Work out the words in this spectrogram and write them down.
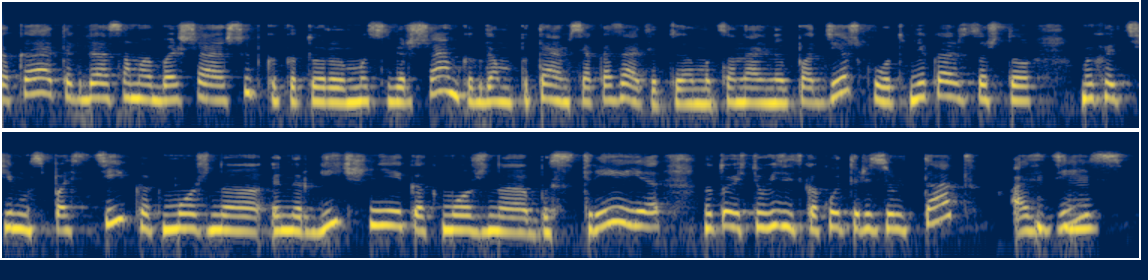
Какая тогда самая большая ошибка, которую мы совершаем, когда мы пытаемся оказать эту эмоциональную поддержку? Вот мне кажется, что мы хотим спасти как можно энергичнее, как можно быстрее, ну то есть увидеть какой-то результат, а здесь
